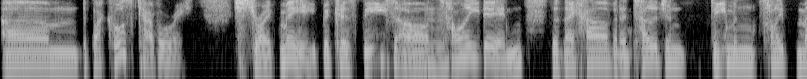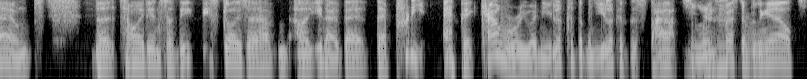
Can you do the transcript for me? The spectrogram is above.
um, the Black Horse Cavalry strike me because these are mm. tied in that they have an intelligent demon type mount that tied in. So these, these guys are, uh, you know, they're they're pretty epic cavalry when you look at them and you look at the stats and yes. and everything else.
